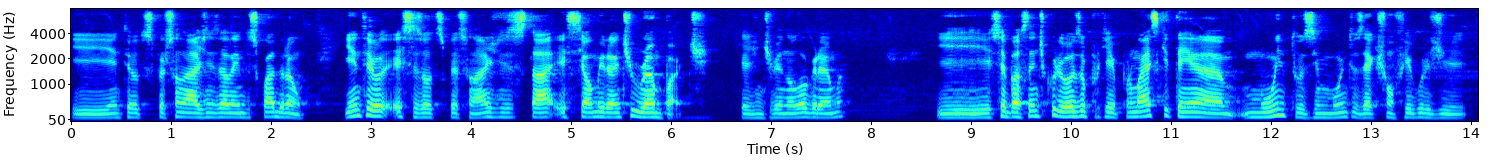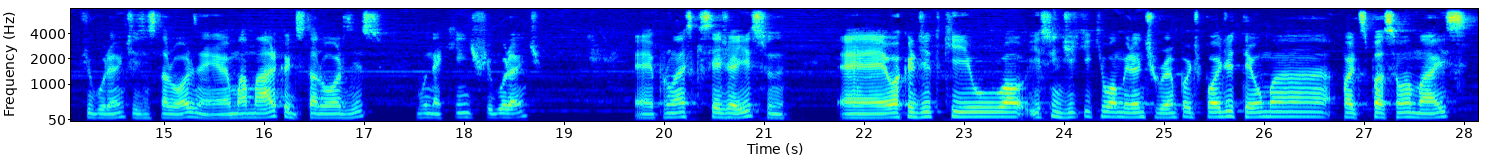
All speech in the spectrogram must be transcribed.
e entre outros personagens além do esquadrão. E entre esses outros personagens está esse Almirante Rampart, que a gente vê no holograma. E isso é bastante curioso porque por mais que tenha muitos e muitos action figures de figurantes em Star Wars, né, é uma marca de Star Wars isso, bonequinho de figurante. É, por mais que seja isso, é, eu acredito que o, isso indique que o Almirante Rampart pode ter uma participação a mais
